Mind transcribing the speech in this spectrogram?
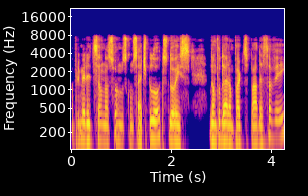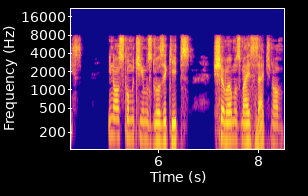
A primeira edição nós fomos com sete pilotos, dois não puderam participar dessa vez. E nós, como tínhamos duas equipes, chamamos mais sete novo,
